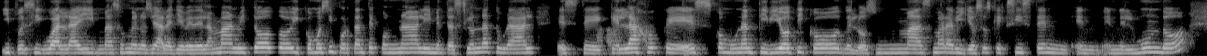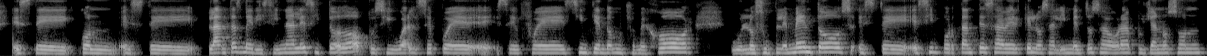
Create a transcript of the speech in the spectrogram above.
y pues igual ahí más o menos ya la llevé de la mano y todo, y como es importante con una alimentación natural, este, que el ajo, que es como un antibiótico de los más maravillosos que existen en, el mundo, este, con este, plantas medicinales y todo, pues igual se, puede, se fue sintiendo mucho mejor. Los suplementos, este, es importante saber que los alimentos ahora pues ya no son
